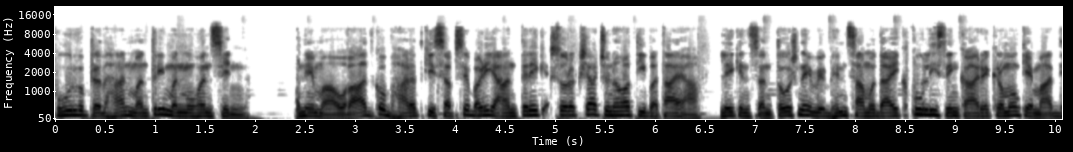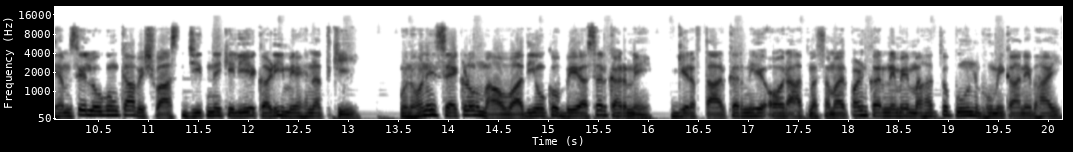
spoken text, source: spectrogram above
पूर्व प्रधानमंत्री मनमोहन सिंह ने माओवाद को भारत की सबसे बड़ी आंतरिक सुरक्षा चुनौती बताया, लेकिन संतोष ने विभिन्न सामुदायिक पुलिसिंग कार्यक्रमों के माध्यम से लोगों का विश्वास जीतने के लिए कड़ी मेहनत की। उन्होंने सैकड़ों माओवादियों को बेअसर करने, गिरफ़्तार करने और आत्मसमर्पण करने में महत्वपूर्ण भूमिका निभाई।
